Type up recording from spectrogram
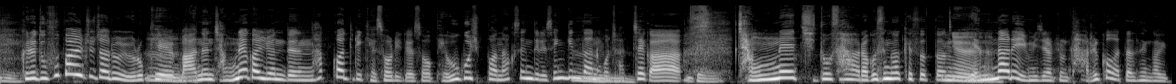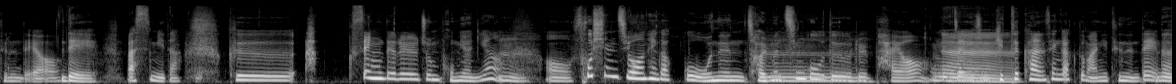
예. 그래도 후발주자로 이렇게 음. 많은 장래 관련된 학과들이 개설이 돼서 배우고 싶어하는 학생들이 생긴다는 것 음. 자체가 네. 장래 지도사라고 생각했었던 예. 옛날의 이미지랑 좀 다를 것 같다는 생각이 드는데요. 네, 맞습니다. 그 학, 학생들을 좀 보면요, 음. 어, 소신 지원해갖고 오는 젊은 음. 친구들을 봐요. 굉장히 네. 좀 기특한 생각도 많이 드는데, 네.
